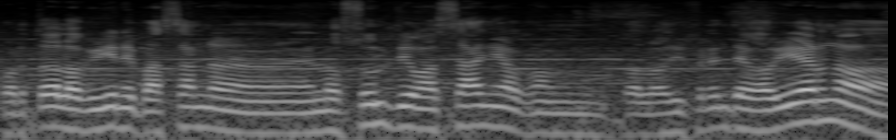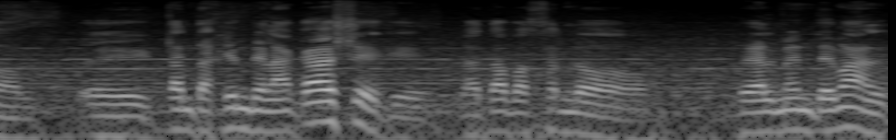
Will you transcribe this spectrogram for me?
por todo lo que viene pasando en, los últimos años con, los diferentes gobiernos. Eh, tanta gente en la calle que la está pasando realmente mal.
